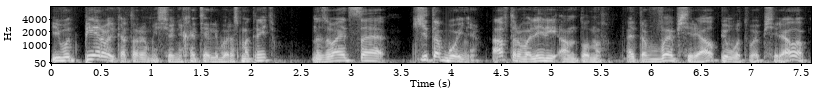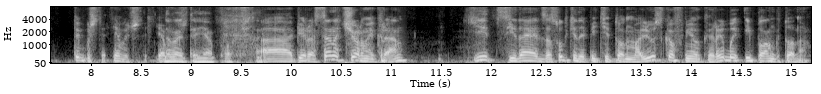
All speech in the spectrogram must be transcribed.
И вот первый, который мы сегодня хотели бы рассмотреть, называется «Китобойня». Автор Валерий Антонов. Это веб-сериал, пилот веб-сериала. Ты будешь читать, я буду читать. я буду Давай читать. ты, я плохо читаю. А, первая сцена – черный экран. Кит съедает за сутки до 5 тонн моллюсков, мелкой рыбы и планктона.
